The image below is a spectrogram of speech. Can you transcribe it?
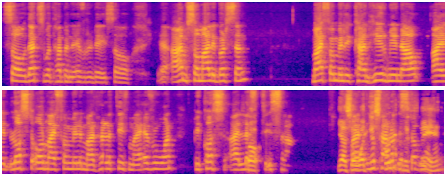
So that's what happened every day. So yeah, I'm Somali person. My family can't hear me now. I lost all my family, my relative, my everyone because I left so, Islam. Yeah. So but what this person is saying,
